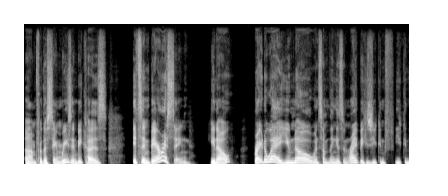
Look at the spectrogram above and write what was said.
um, for the same reason because it's embarrassing, you know? Right away, you know when something isn't right because you can you can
